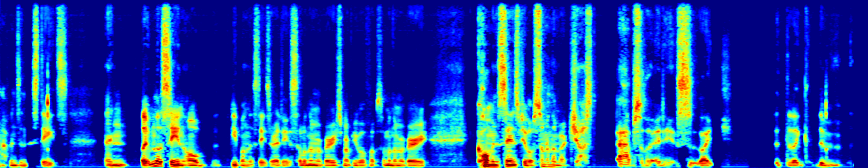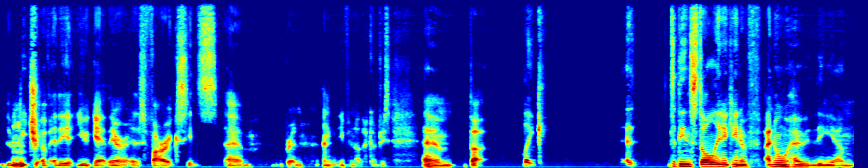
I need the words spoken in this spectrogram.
happens in the states and like i'm not saying all people in the states are idiots some of them are very smart people some of them are very common sense people some of them are just absolute idiots like the- like the the Mhm. reach of idiot you get there is far exceeds um britain and even other countries um but like uh, did they install any kind of i know how the um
